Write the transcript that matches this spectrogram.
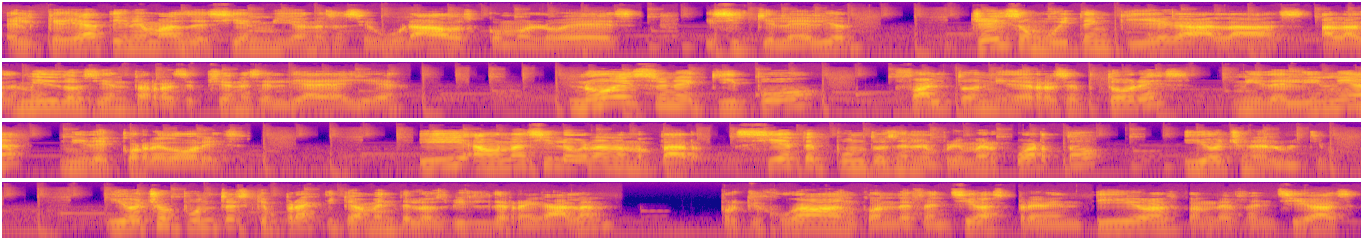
el que ya tiene más de 100 millones asegurados, como lo es Ezekiel Elliott, Jason Witten, que llega a las, a las 1200 recepciones el día de ayer. No es un equipo falto ni de receptores ni de línea, ni de corredores. Y aún así logran anotar 7 puntos en el primer cuarto y 8 en el último. Y 8 puntos que prácticamente los Bills le regalan porque jugaban con defensivas preventivas, con defensivas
